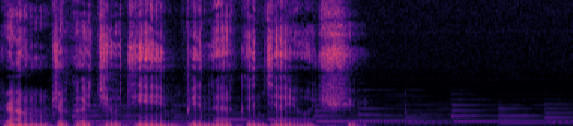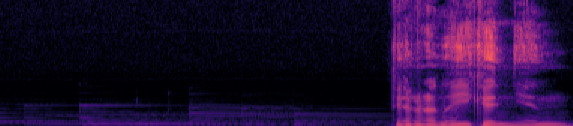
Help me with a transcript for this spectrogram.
让这个酒店变得更加有趣。点燃了一根烟，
